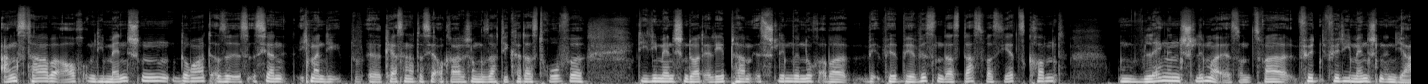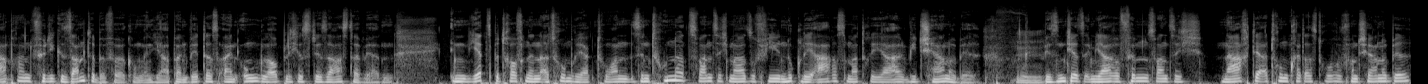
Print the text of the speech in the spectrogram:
Angst habe, auch um die Menschen dort. Also es ist ja, ich meine, die äh, Kerstin hat das ja auch gerade schon gesagt, die Katastrophe, die die Menschen dort erlebt haben, ist schlimm genug, aber wir, wir wissen, dass das, was jetzt kommt, um Längen schlimmer ist. Und zwar für, für die Menschen in Japan, für die gesamte Bevölkerung in Japan wird das ein unglaubliches Desaster werden. In jetzt betroffenen Atomreaktoren sind 120 mal so viel nukleares Material wie Tschernobyl. Mhm. Wir sind jetzt im Jahre 25 nach der Atomkatastrophe von Tschernobyl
